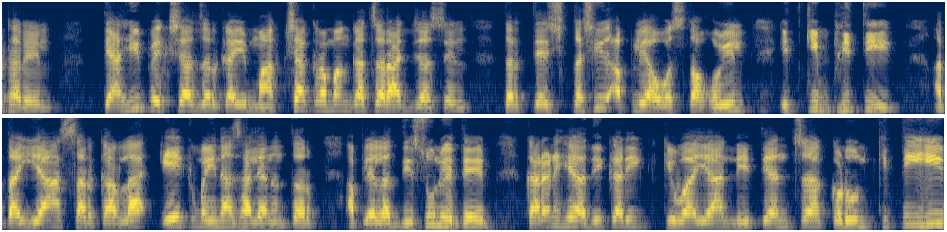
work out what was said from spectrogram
ठरेल. त्याहीपेक्षा जर काही मागच्या क्रमांकाचं राज्य असेल तर ते तशी आपली अवस्था होईल. इतकी भीती आता या सरकारला एक महिना झाल्यानंतर आपल्याला दिसून येते. कारण हे अधिकारी किंवा या नेत्यांच्याकडून कितीही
